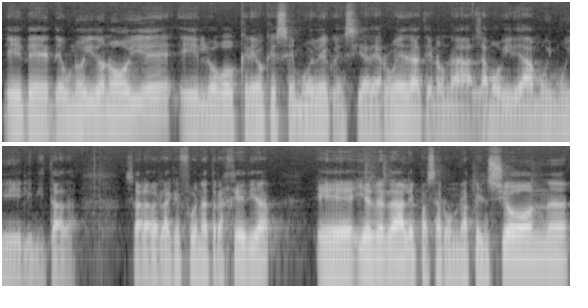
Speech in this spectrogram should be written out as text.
y de, un oído no oye y luego creo que se mueve en silla de rueda, tiene una, la movilidad muy, muy limitada. O sea, la verdad que fue una tragedia. Eh, y es verdad, le pasaron una pensión,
